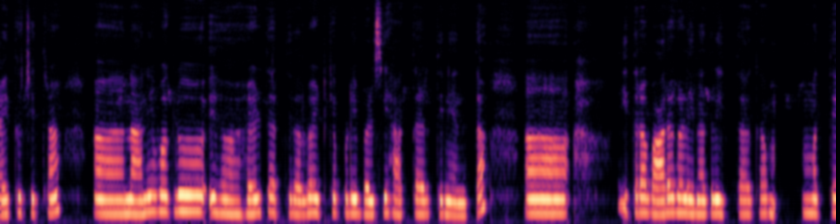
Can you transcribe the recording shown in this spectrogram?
ಆಯಿತು ಚಿತ್ರ. ನಾನು ಯಾವಾಗಲೂ ಹೇಳ್ತಾ ಇರ್ತೀನಲ್ವ ಇಟ್ಟಿಗೆ ಪುಡಿ ಬಳಸಿ ಹಾಕ್ತಾ ಇರ್ತೀನಿ ಅಂತ. ಈ ಥರ ವಾರಗಳೇನಾದರೂ ಇದ್ದಾಗ, ಮತ್ತು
